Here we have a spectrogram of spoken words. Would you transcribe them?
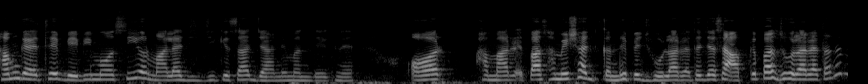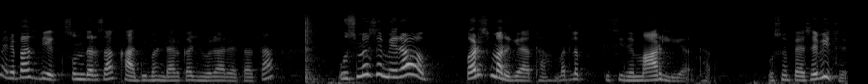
हम गए थे बेबी मौसी और माला जीजी के साथ जाने मन देखने। और हमारे पास हमेशा कंधे पे झोला रहता, जैसे आपके पास झोला रहता था, मेरे पास भी एक सुंदर सा खादी भंडार का झोला रहता था। उसमें से मेरा पर्स मर गया था मतलब किसी ने मार लिया था। उसमें पैसे भी थे।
